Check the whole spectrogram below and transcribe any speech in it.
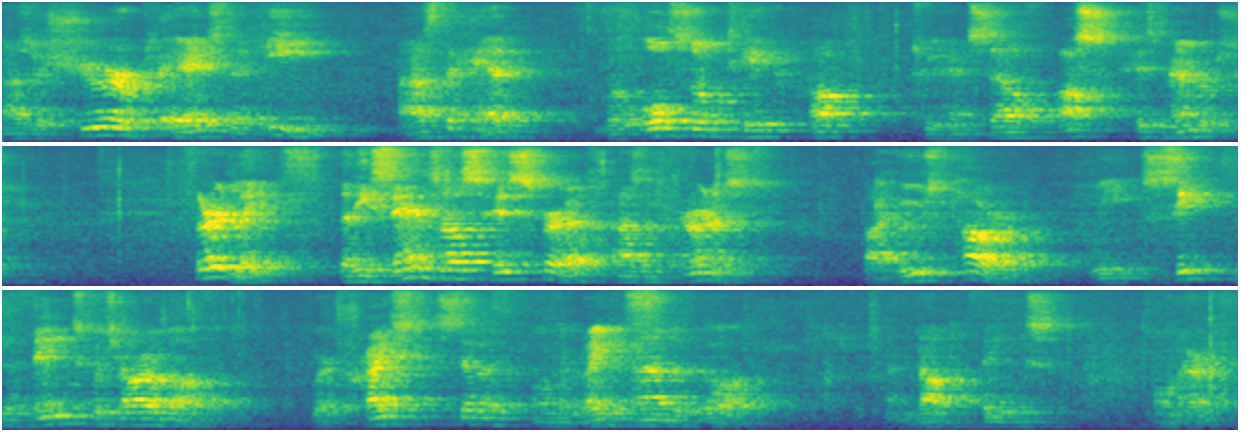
as a sure pledge that he, as the head, will also take up to himself us, his members. Thirdly, that he sends us his Spirit as an earnest, by whose power we seek the things which are above, where Christ sitteth on the right hand of God, and not things on earth.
